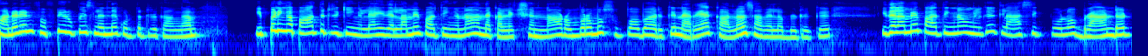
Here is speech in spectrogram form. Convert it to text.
ஹண்ட்ரட் அண்ட் ஃபிஃப்டி ருபீஸ்லேருந்தே கொடுத்துட்ருக்காங்க இப்போ நீங்கள் பார்த்துட்ருக்கீங்களே இது எல்லாமே பார்த்தீங்கன்னா அந்த கலெக்ஷன் தான். ரொம்ப ரொம்ப சூப்பராக இருக்குது நிறையா கலர்ஸ் அவைலபிள் இருக்குது இதெல்லாமே பார்த்தீங்கன்னா உங்களுக்கு கிளாசிக் போலோ பிராண்டட்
